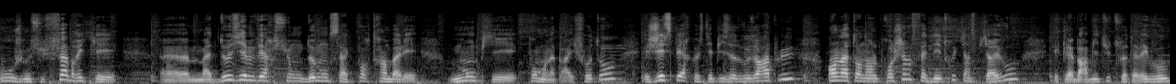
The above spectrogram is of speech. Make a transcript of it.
où je me suis fabriqué euh, ma deuxième version de mon sac pour trimballer mon pied pour mon appareil photo. J'espère que cet épisode vous aura plu. En attendant le prochain, faites des trucs, inspirez-vous, et que la barbitude soit avec vous.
